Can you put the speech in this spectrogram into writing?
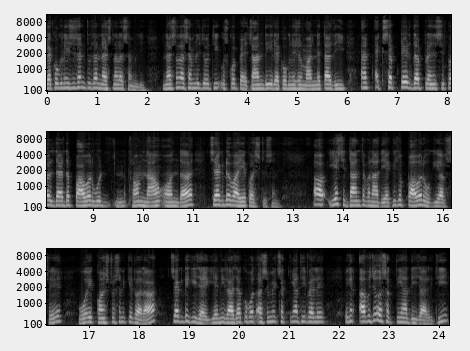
recognition to the national assembly national assembly जो थी, उसको पहचान दी रिकॉग्निशन मान्यता दी and accepted the principle that the power would from now on the checked by a constitution ये सिद्धांत बना दिया कि जो पावर होगी अब से वो एक कॉन्स्टिट्यूशन के द्वारा चेकड की जाएगी। यानी राजा को बहुत असीमित शक्तियाँ थी पहले, लेकिन अब जो शक्तियाँ दी जा रही थी,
